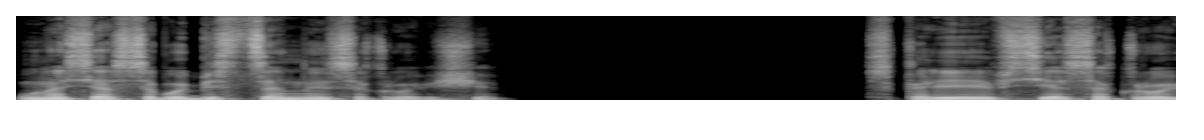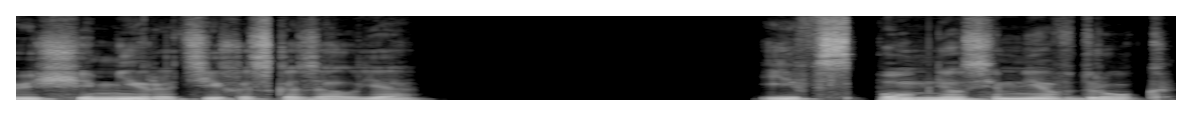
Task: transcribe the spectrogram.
унося с собой бесценные сокровища. «Скорее все сокровища мира», — тихо сказал я. И вспомнился мне вдруг,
